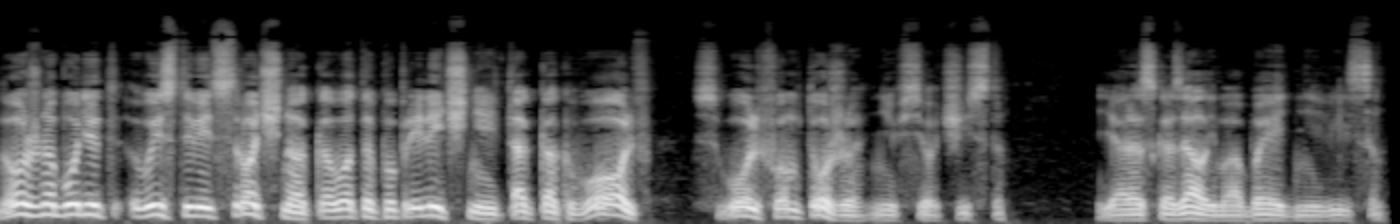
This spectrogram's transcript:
Нужно будет выставить срочно кого-то поприличней, так как Вольф... С Вольфом тоже не все чисто. Я рассказал ему об Эдни Вильсон.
